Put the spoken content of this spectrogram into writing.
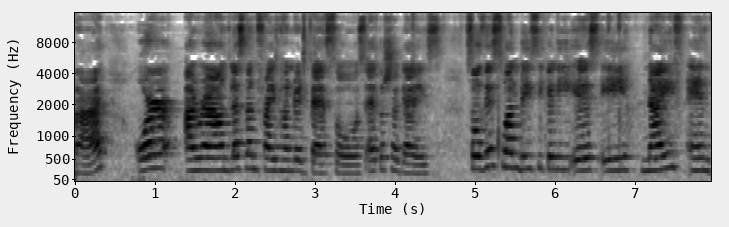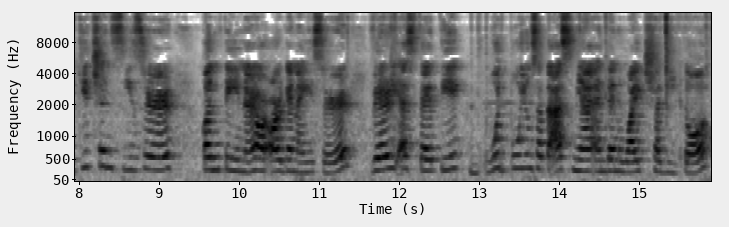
baht or around less than 500 pesos. Ito siya guys. So this one basically is a knife and kitchen scissor container or organizer. Very aesthetic. Wood po yung sa taas niya and then white siya dito.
